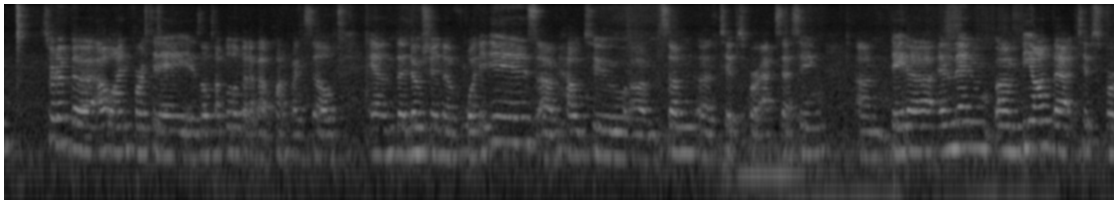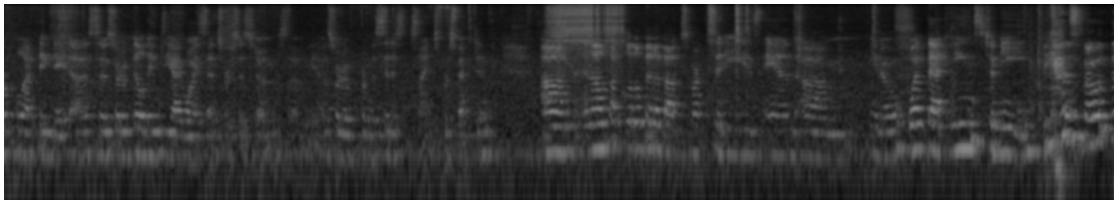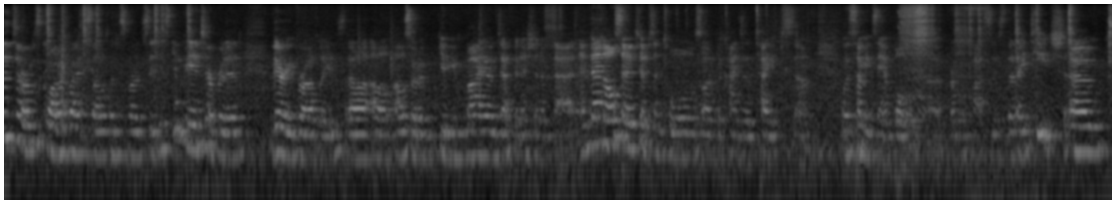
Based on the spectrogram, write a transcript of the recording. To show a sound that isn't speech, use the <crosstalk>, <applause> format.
sort of the outline for today is I'll talk a little bit about quantified self and the notion of what it is, how to, some uh, tips for accessing um, data, and then um, beyond that, tips for collecting data, so sort of building DIY sensor systems, um, you know, sort of from the citizen science perspective. Um, and I'll talk a little bit about smart cities and um, you know what that means to me, <laughs> because both the terms quantified self and smart cities can be interpreted very broadly. So I'll, I'll sort of give you my own definition of that, and then also tips and tools on the kinds of types um, with some examples uh, from the classes that I teach. Um,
